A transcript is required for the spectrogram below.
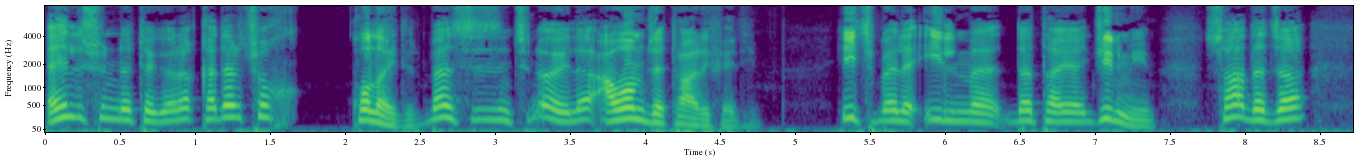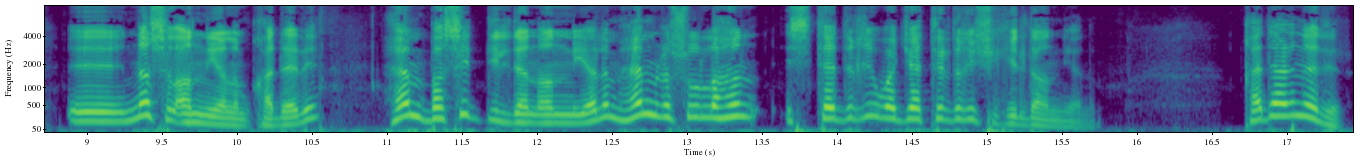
Ehl sünnete göre kader çok kolaydır. Ben sizin için öyle avamca tarif edeyim. Hiç böyle ilme, detaya girmeyeyim. Sadece e, nasıl anlayalım kaderi? Hem basit dilden anlayalım hem Resulullah'ın istediği ve getirdiği şekilde anlayalım. Kader nedir?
